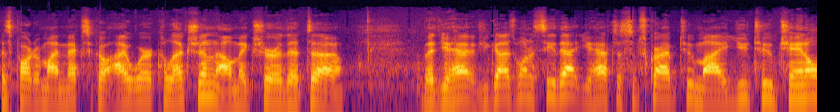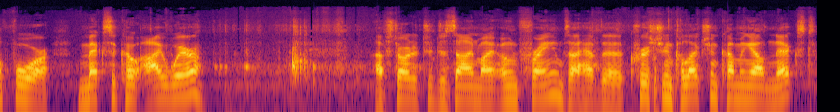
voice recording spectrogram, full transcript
as part of my Mexico eyewear collection. I'll make sure that... Uh, but you have if you guys want to see that you have to subscribe to my youtube channel for mexico eyewear i've started to design my own frames i have the christian collection coming out next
